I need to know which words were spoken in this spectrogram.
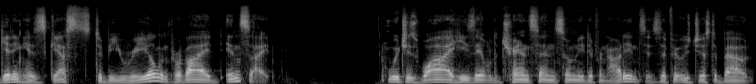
getting his guests to be real and provide insight which is why he's able to transcend so many different audiences. If it was just about,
